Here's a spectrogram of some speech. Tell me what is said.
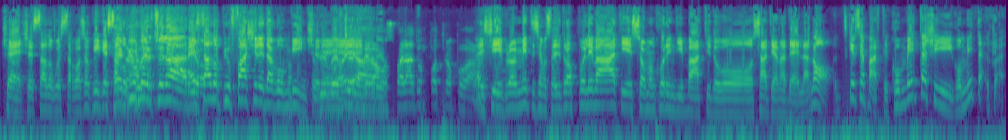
Cioè, c'è stata questa cosa qui che è stato è più, più mercenario. È stato più facile da convincere. No, noi avevamo sparato un po' troppo alto. Eh sì, probabilmente siamo stati troppo elevati e siamo ancora in dibattito con Satya Nadella. No, scherzi a parte, commentaci, commenta, cioè,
